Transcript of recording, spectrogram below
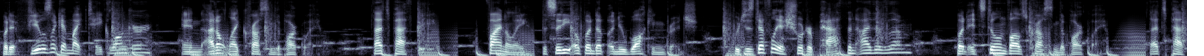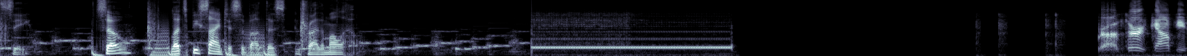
but it feels like it might take longer, and I don't like crossing the parkway. That's path B. Finally, the city opened up a new walking bridge, which is definitely a shorter path than either of them, but it still involves crossing the parkway. That's path C. So, let's be scientists about this and try them all out. We're on third, can I help you?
